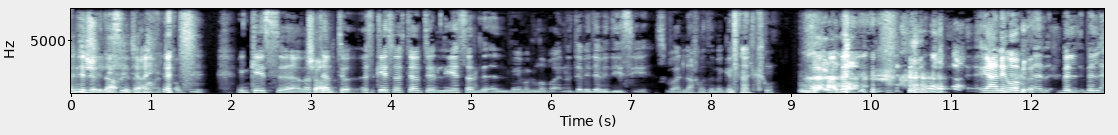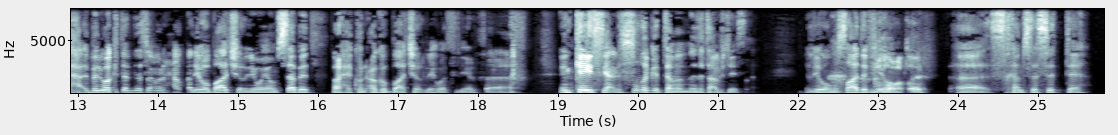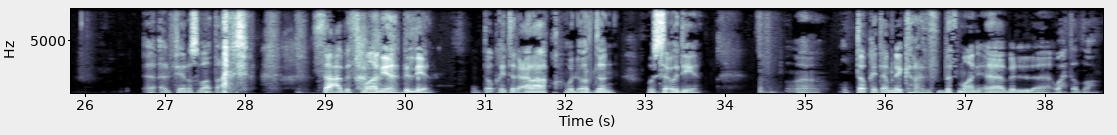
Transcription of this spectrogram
in case ما شلون؟ فهمتوا in case ما فهمتوا اللي يسال المي مقلوبة إنه WWDC الأسبوع الآخر مثل ما قلنا لكم. يعني هو بال بال بال بالوقت اللي يسمعون الحلقة اللي هو باكر اللي هو يوم السبت فراح يكون عقب باكر اللي هو الاثنين. ف ان كيس يعني صدق أنت ما تعرف إيش اللي هو مصادف يوم بالضبط إيه. آه 5 6 2017 الساعة بثمانية بالليل. بتوقيت العراق والأردن والسعودية. آه بتوقيت أمريكا راح بثمانية آه بالواحدة الظهر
